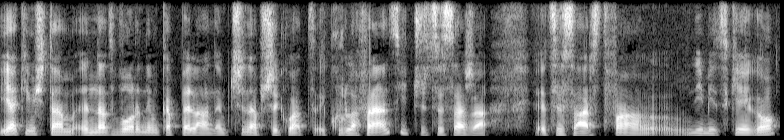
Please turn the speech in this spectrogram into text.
jakimś tam nadwornym kapelanem, czy na przykład króla Francji, czy cesarza e, cesarstwa niemieckiego,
